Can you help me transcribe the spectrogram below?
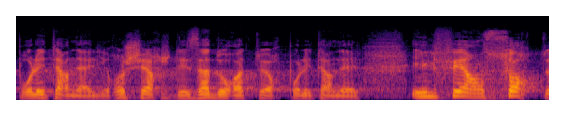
pour l'Éternel. Il recherche des adorateurs pour l'Éternel. Il fait en sorte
